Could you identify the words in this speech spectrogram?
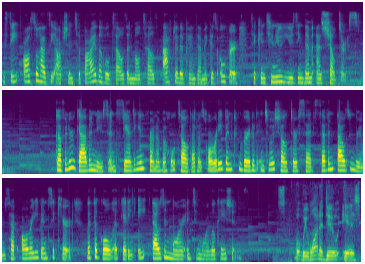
The state also has the option to buy the hotels and motels after the pandemic is over to continue using them as shelters. Governor Gavin Newsom, standing in front of a hotel that has already been converted into a shelter, said 7,000 rooms have already been secured with the goal of getting 8,000 more into more locations. What we want to do is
